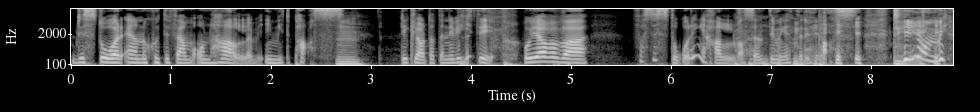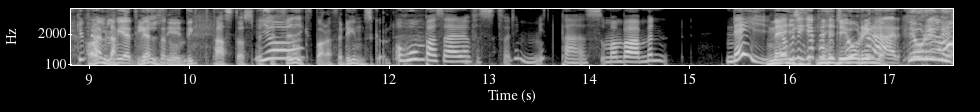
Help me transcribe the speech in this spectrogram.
det står 1,75 och en halv i mitt pass. Mm. Det är klart att den är viktig. Och jag var bara, fast det står inga halva centimeter i pass. Det är jag mycket Har väl de lagt till medveten det i om. ditt pass då, specifikt bara för din skull? Och hon bara så här, fast det är mitt pass. Och man bara, men nej! Nej, jag, vill, jag kan nej inte det är tro på det orimligt. här. Det är orimligt!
